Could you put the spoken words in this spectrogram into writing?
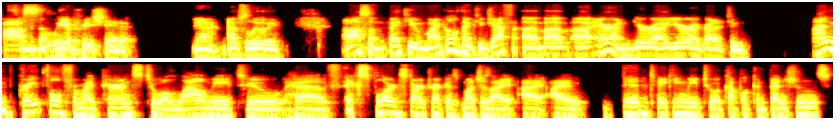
awesome, we appreciate it. Yeah, absolutely. Awesome. Thank you, Michael. Thank you, Jeff. Um, uh, uh, Aaron, your uh, your uh, gratitude. I'm grateful for my parents to allow me to have explored Star Trek as much as I, I, I did, taking me to a couple conventions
